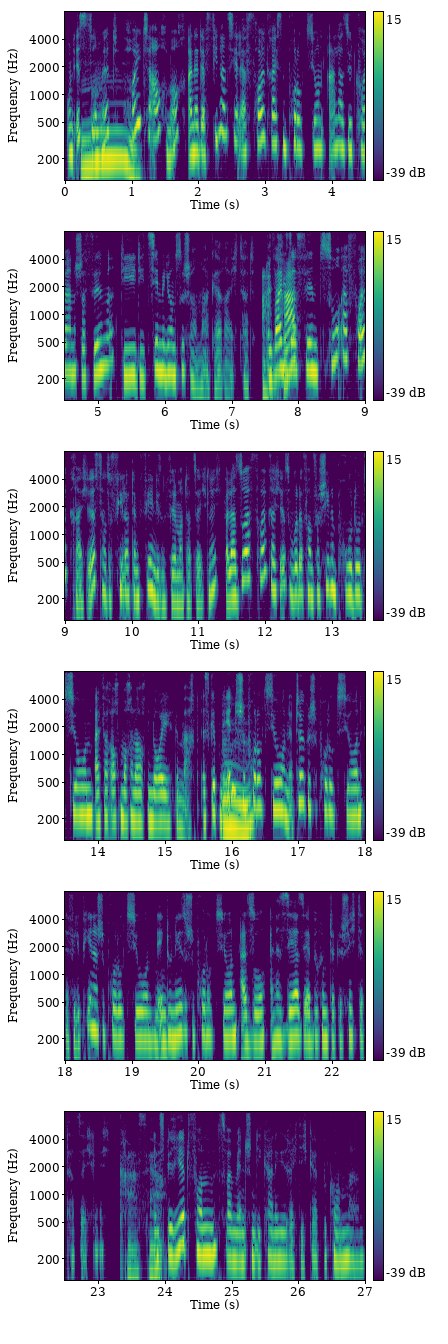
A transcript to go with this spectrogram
und ist somit mhm. heute auch noch einer der finanziell erfolgreichsten Produktionen aller südkoreanischer Filme, die die 10 Millionen Zuschauermarke erreicht hat. Ach, und weil krass. dieser Film so erfolgreich ist, also viele Leute empfehlen diesen Film auch tatsächlich, weil er so erfolgreich ist, wurde er von verschiedenen Produktionen einfach auch noch neu gemacht. Es gibt eine mhm. indische Produktion, eine türkische Produktion, eine philippinische Produktion, eine indonesische Produktion. Also eine sehr, sehr berühmte Geschichte tatsächlich. Krass, ja. Inspiriert von zwei Menschen, die keine Gerechtigkeit bekommen haben.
